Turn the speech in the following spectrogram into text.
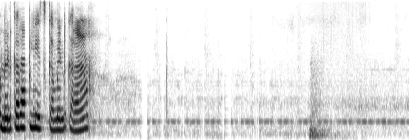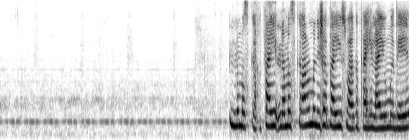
कमेंट करा प्लीज कमेंट करा. नमस्कार ताई. नमस्कार मनीषा ताई. स्वागत आहे लाईव्हमध्ये.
